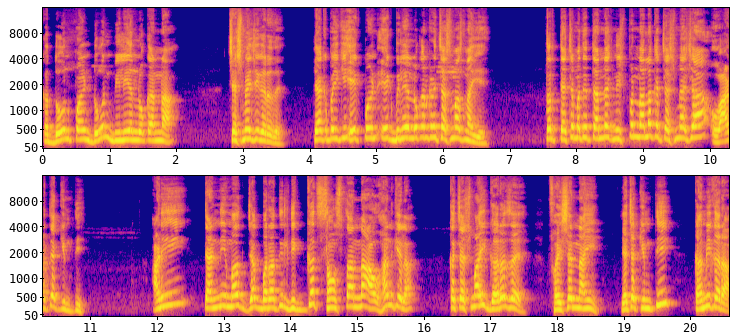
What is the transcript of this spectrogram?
का दोन पॉईंट दोन बिलियन लोकांना चष्म्याची गरज आहे. त्यापैकी एक पॉईंट एक बिलियन लोकांकडे चष्माच नाही आहे तर त्याच्यामध्ये त्यांना एक निष्पन्न आला का चष्म्याच्या वाढत्या किमती? आणि त्यांनी मग जगभरातील दिग्गज संस्थांना आव्हान केला का चष्मा ही गरज आहे? फॅशन नाही. याच्या किमती कमी करा.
